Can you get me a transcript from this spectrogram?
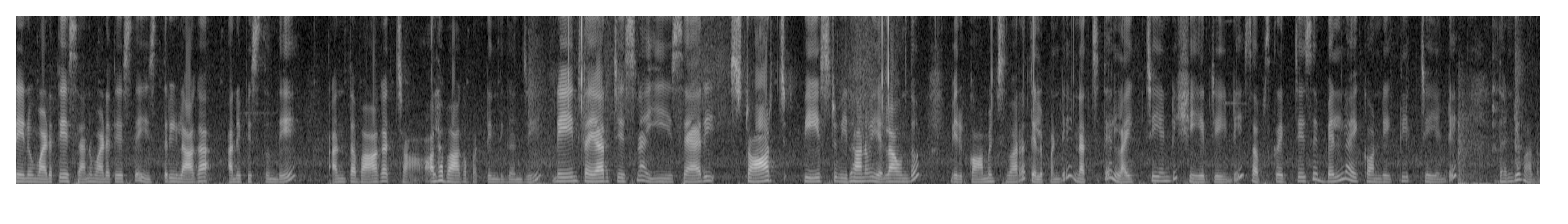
నేను మడతేసాను మడతేస్తే ఇస్త్రీలాగా అనిపిస్తుంది. అంత బాగా చాలా బాగా పట్టింది గంజి. నేను తయారు చేసిన ఈ శారీ స్టార్చ్ పేస్ట్ విధానం ఎలా ఉందో మీరు కామెంట్స్ ద్వారా తెలపండి. నచ్చితే లైక్ చేయండి షేర్ చేయండి సబ్స్క్రైబ్ చేసి బెల్ ఐకాన్ని క్లిక్ చేయండి. ధన్యవాదం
